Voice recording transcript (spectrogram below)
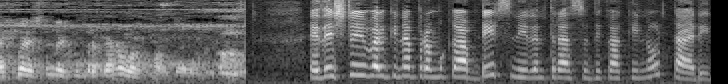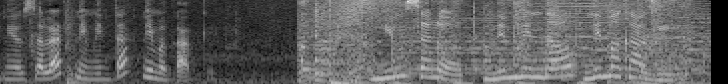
ಆಸ್ ಪರ್ ಎಸ್ಟಿಮೇಷನ್ ಪ್ರಕಾರ ವರ್ಕ್ ಮಾಡ್ತಾ ಇದ್ದೀವಿ ಇದಿಷ್ಟು ಇವರೆಗಿನ ಪ್ರಮುಖ ಅಪ್ಡೇಟ್ಸ್ ನಿರಂತರ ಸುದ್ದಿಗಾಗಿ ನೋಡ್ತಾ ಇರಿ. ನ್ಯೂಸ್ ಅಲರ್ಟ್ ನಿಮ್ಮಿಂದ ನಿಮಗಾಗಿ. ನ್ಯೂಸ್ ಅಲರ್ಟ್ ನಿಮ್ಮಿಂದ ನಿಮಗಾಗಿ.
